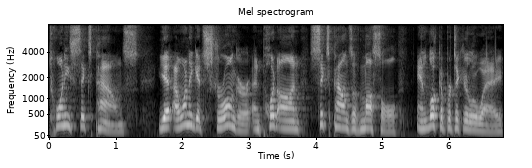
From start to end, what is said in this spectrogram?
26 pounds, yet I want to get stronger and put on six pounds of muscle and look a particular way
